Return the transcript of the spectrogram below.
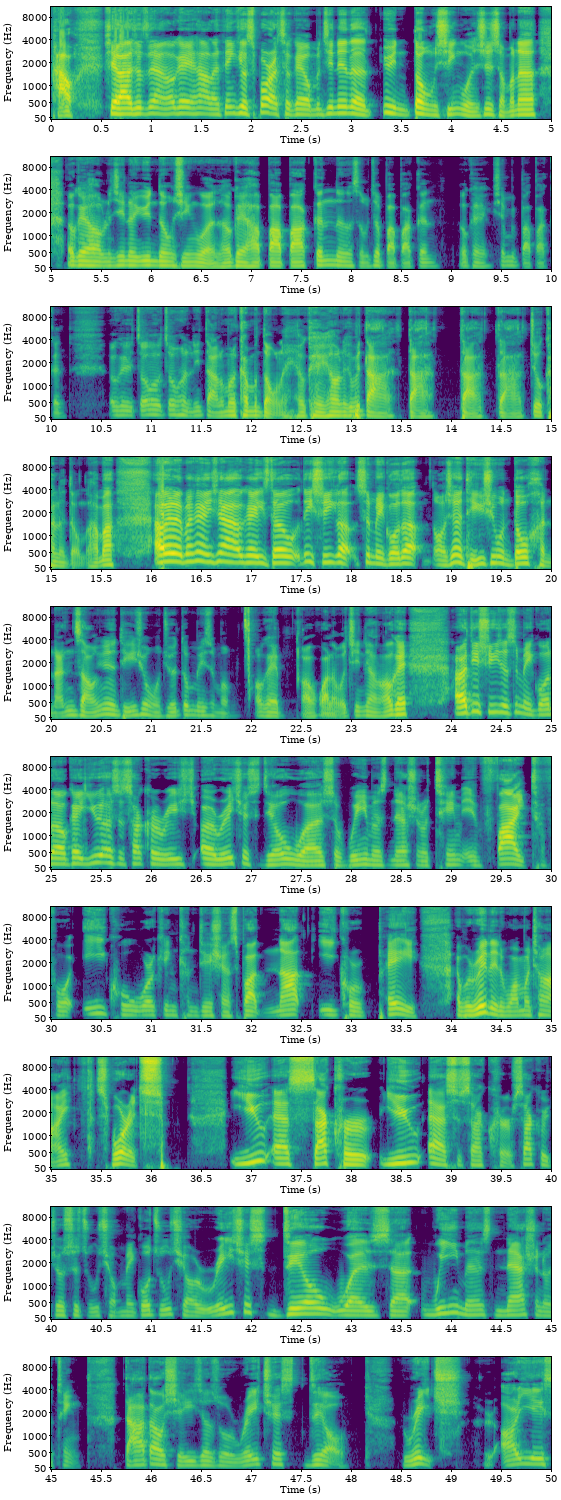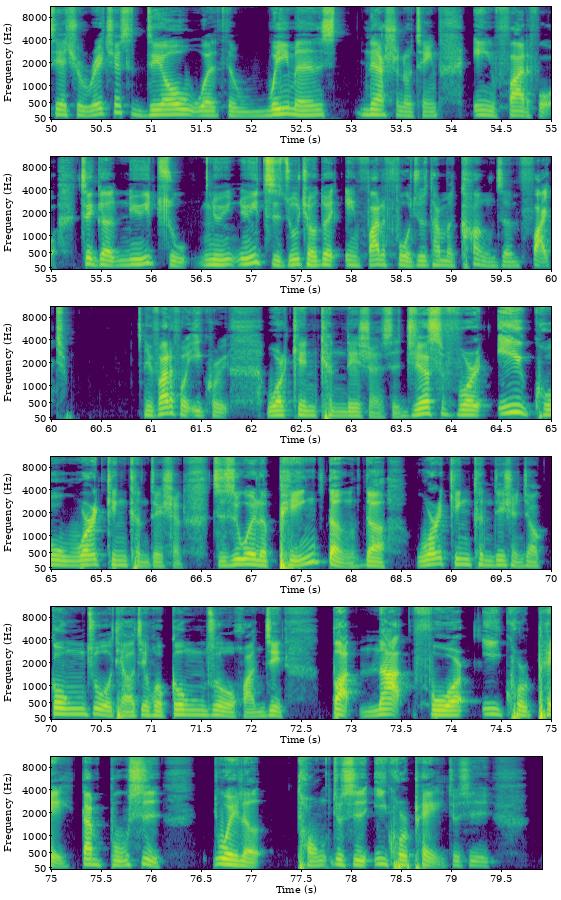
好，谢谢大家，就这样，OK 好了，Thank you Sports，OK，我们今天的运动新闻是什么呢？OK 好，我们今天的运动新闻，OK 好，八八根呢？什么叫八八根？OK，下面八八根，OK，周周恒你打了吗？看不懂嘞，OK 好，你可不可以打打？打打就看得懂的，好吗？OK，我们看一下，OK，So 第十一个是美国的哦。现在体育新闻都很难找，因为体育新闻我觉得都没什么。OK，好，换了，我尽量。OK，好了，第十一个是美国的。OK，U.S. soccer reach a riches deal was women's national team in fight for equal working conditions but not equal pay. I will read it one more time. Sports. U.S. soccer, U.S. soccer, soccer 就是足球，美国足球 reaches deal with、uh, women's national team，达到协议叫做 reaches deal, reach R E A C H reaches deal with the women's national team in fight for 这个女主女女子足球队 in fight for 就是他们抗争 fight。 You fight for equal working conditions, just for equal working condition，只是为了平等的 working condition，叫工作条件或工作环境，but not for equal pay，但不是为了同，就是 equal pay，就是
